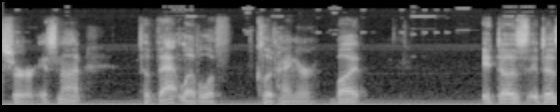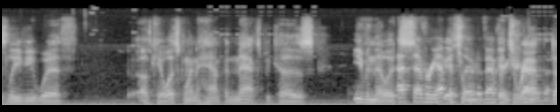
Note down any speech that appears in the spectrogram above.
Sure, it's not to that level of cliffhanger, but it does it does leave you with okay, what's going to happen next? Because even though it's That's every episode it's, of every it's show, wrapped though.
